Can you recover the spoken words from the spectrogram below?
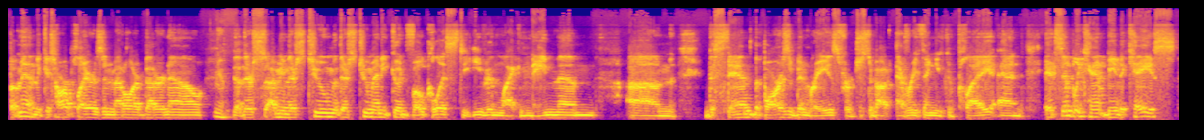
But man, the guitar players in metal are better now. Yeah. There's, I mean, there's too there's too many good vocalists to even like name them. Um, the stand, the bars have been raised for just about everything you could play, and it simply can't be the case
